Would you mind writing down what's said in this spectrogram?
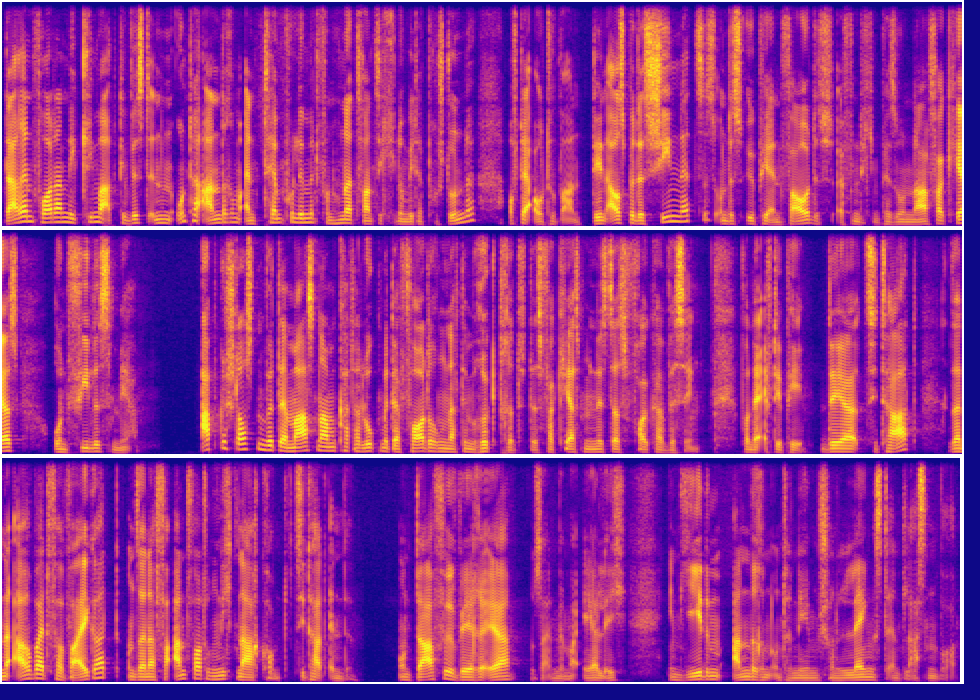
Darin fordern die KlimaaktivistInnen unter anderem ein Tempolimit von 120 km pro Stunde auf der Autobahn, den Ausbau des Schienennetzes und des ÖPNV, des öffentlichen Personennahverkehrs und vieles mehr. Abgeschlossen wird der Maßnahmenkatalog mit der Forderung nach dem Rücktritt des Verkehrsministers Volker Wissing von der FDP, der, Zitat, seine Arbeit verweigert und seiner Verantwortung nicht nachkommt. Zitat Ende. Und dafür wäre er, seien wir mal ehrlich, in jedem anderen Unternehmen schon längst entlassen worden.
